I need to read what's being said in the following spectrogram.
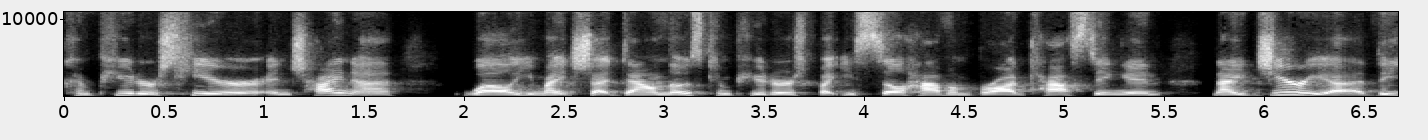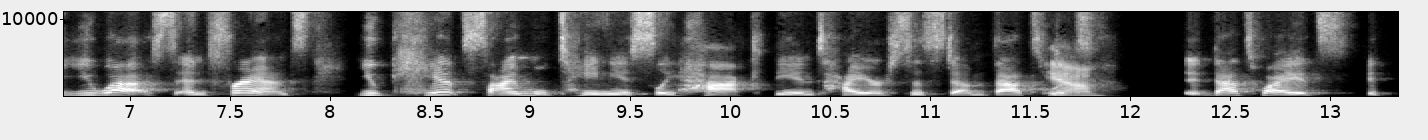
computers here in china well you might shut down those computers but you still have them broadcasting in nigeria the us and france. You can't simultaneously hack the entire system. That's what's yeah. that's why it's it,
